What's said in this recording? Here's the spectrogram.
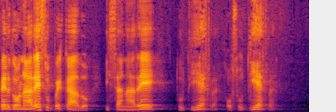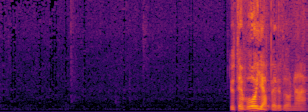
perdonaré su pecado y sanaré tu tierra o su tierra. Yo te voy a perdonar.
